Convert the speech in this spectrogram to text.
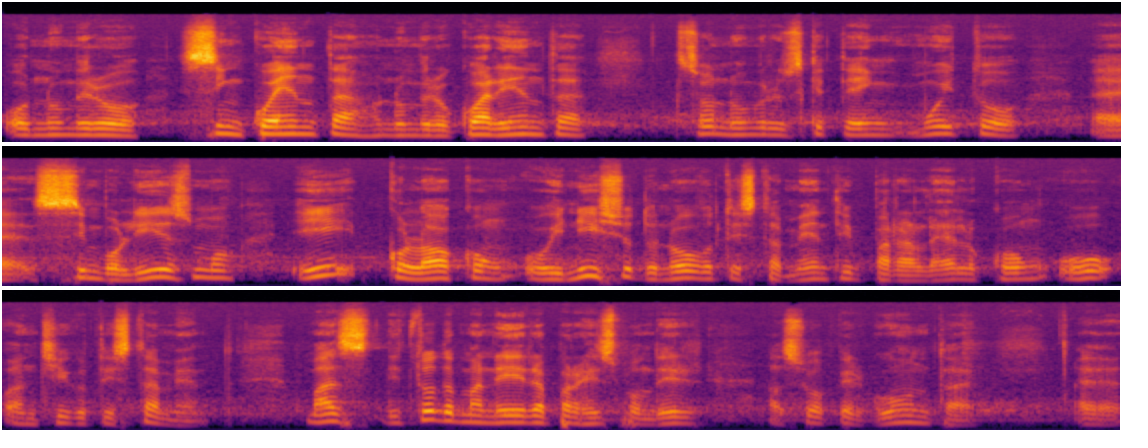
o número 50, o número 40, são números que têm muito é, simbolismo e colocam o início do Novo Testamento em paralelo com o Antigo Testamento. Mas, de toda maneira, para responder a sua pergunta, é,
